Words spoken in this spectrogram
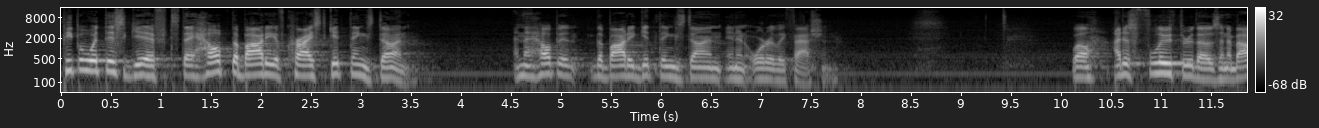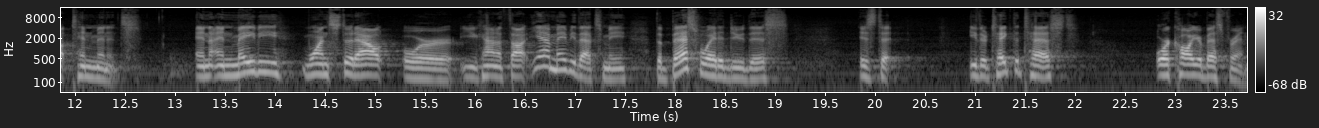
People with this gift, they help the body of Christ get things done. And they help it, the body get things done in an orderly fashion. Well, I just flew through those in about 10 minutes. And, and maybe one stood out, or you kind of thought, yeah, maybe that's me. The best way to do this is to either take the test or call your best friend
